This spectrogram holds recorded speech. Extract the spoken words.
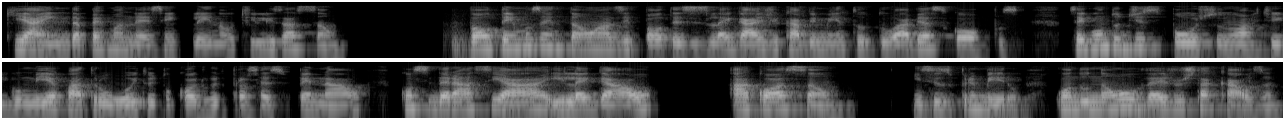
que ainda permanece em plena utilização. Voltemos então às hipóteses legais de cabimento do habeas corpus. Segundo disposto no artigo 648 do Código de Processo Penal, considerar-se-á ilegal a coação. Inciso 1. Quando não houver justa causa.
